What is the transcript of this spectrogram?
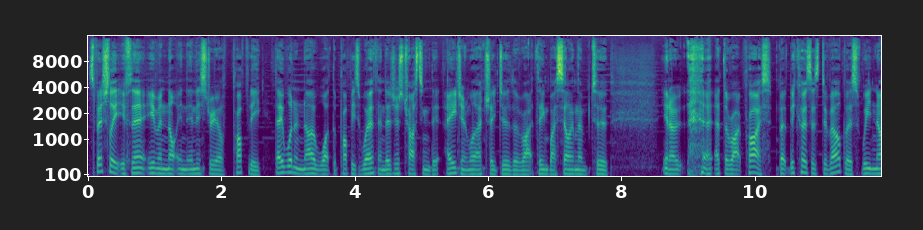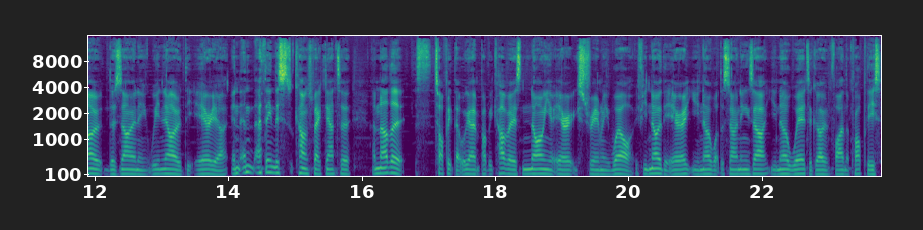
especially if they're even not in the industry of property, they wouldn't know what the property's worth, and they're just trusting the agent will actually do the right thing by selling them to you know, at the right price. But because as developers, we know the zoning, we know the area. And, and I think this comes back down to another topic that we're going to probably cover is knowing your area extremely well. If you know the area, you know what the zonings are, you know where to go and find the properties,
